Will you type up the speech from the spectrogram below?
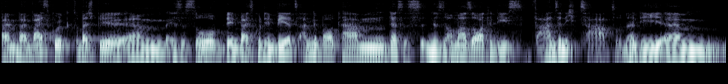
beim, beim Weißkohl zum Beispiel ähm, ist es so, den Weißkohl, den wir jetzt angebaut haben, das ist eine Sommersorte, die ist wahnsinnig zart. So, ne? Die, ähm,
